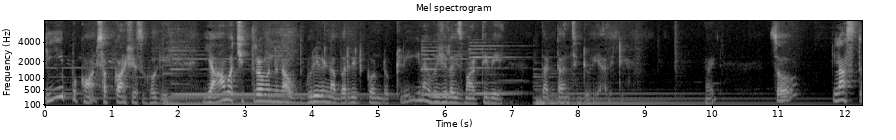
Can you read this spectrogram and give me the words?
ಡೀಪ್ ಕಾನ್ ಸಬ್ ಕಾನ್ಷಿಯಸ್ಗೆ ಹೋಗಿ ಯಾವ ಚಿತ್ರವನ್ನು ನಾವು ಗುರಿಗಳನ್ನ ಬರೆದಿಟ್ಕೊಂಡು ಕ್ಲೀನಾಗಿ ವಿಜುವಲೈಸ್ ಮಾಡ್ತೀವಿ that turns into reality right so last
